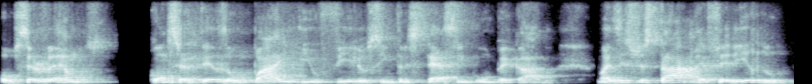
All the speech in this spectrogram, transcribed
Observemos, com certeza o pai e o filho se entristecem com o pecado, mas isso está referido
